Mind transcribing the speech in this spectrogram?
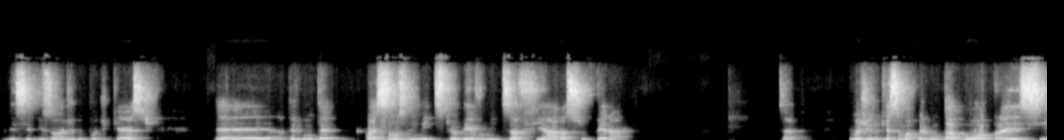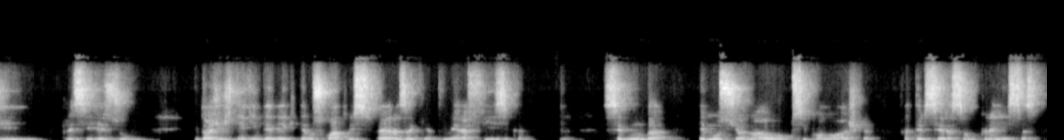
desse episódio do podcast, é, a pergunta é: quais são os limites que eu devo me desafiar a superar? Certo? Imagino que essa é uma pergunta boa para esse, esse resumo. Então, a gente tem que entender que temos quatro esferas aqui. A primeira, física. Né? Segunda, emocional ou psicológica. A terceira são crenças.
